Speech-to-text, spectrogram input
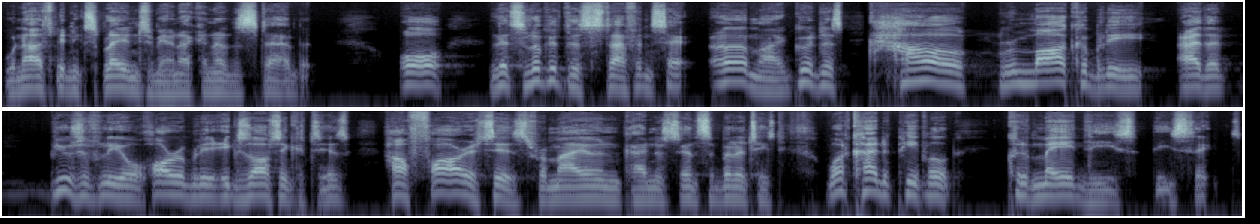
Well, now it's been explained to me and I can understand it. Or let's look at this stuff and say, oh my goodness, how remarkably either beautifully or horribly exotic it is, how far it is from my own kind of sensibilities. What kind of people could have made these these things?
